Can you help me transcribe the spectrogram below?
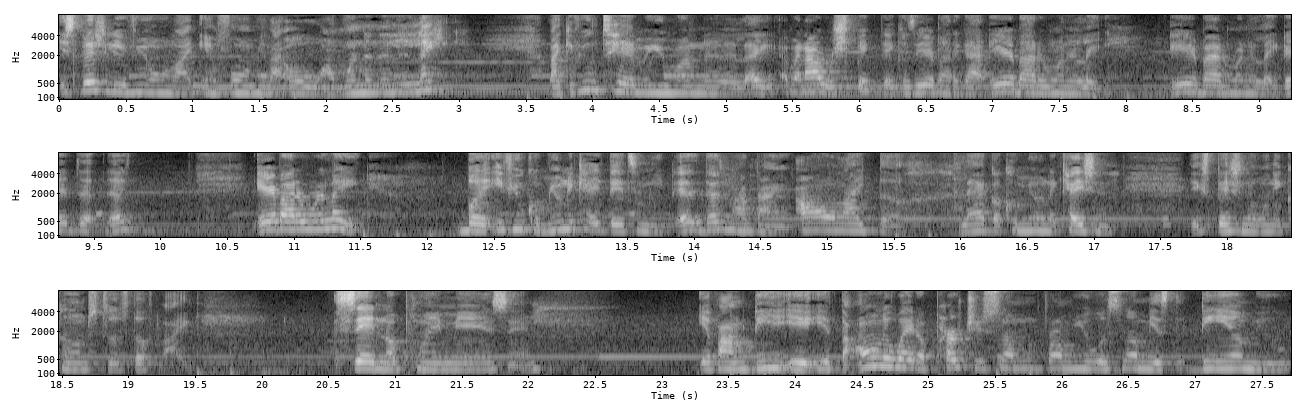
Especially if you don't like inform me like, oh, I'm running a little late. Like if you tell me you're running a little late, I mean I respect that because everybody got everybody running late. Everybody running late. That, that that's everybody running late. But if you communicate that to me, that's my thing. I don't like the lack of communication, especially when it comes to stuff like setting appointments and if I'm D if the only way to purchase something from you or something is to DM you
